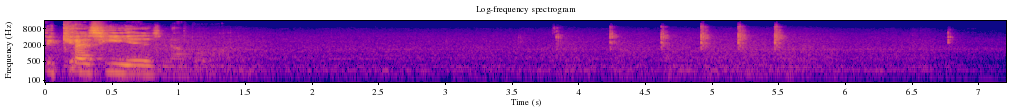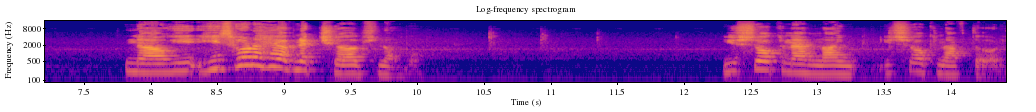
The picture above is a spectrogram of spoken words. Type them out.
Because he is number one. No, he, he's to have Nick Chubb's number. You still can have nine. You still can have thirty.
